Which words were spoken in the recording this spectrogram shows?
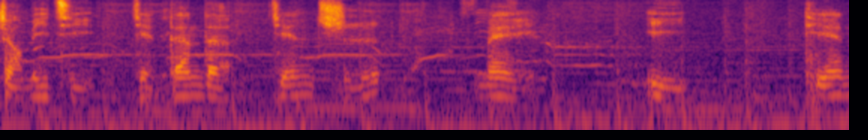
让我们一起简单的坚持每一天。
